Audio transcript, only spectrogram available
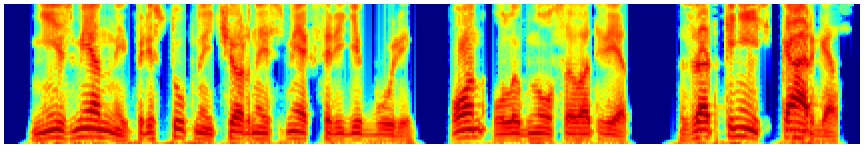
– неизменный преступный черный смех среди бури. Он улыбнулся в ответ. «Заткнись, Каргас!»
